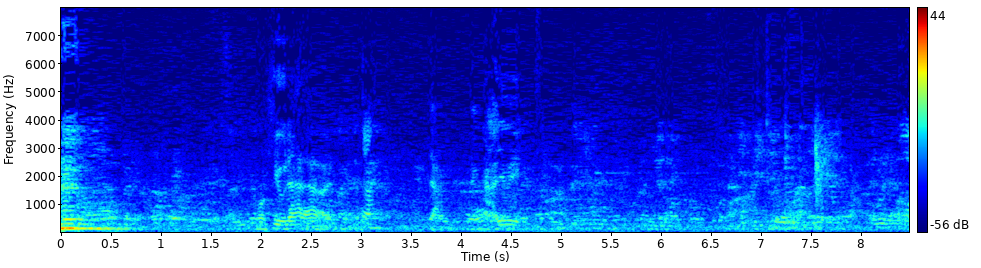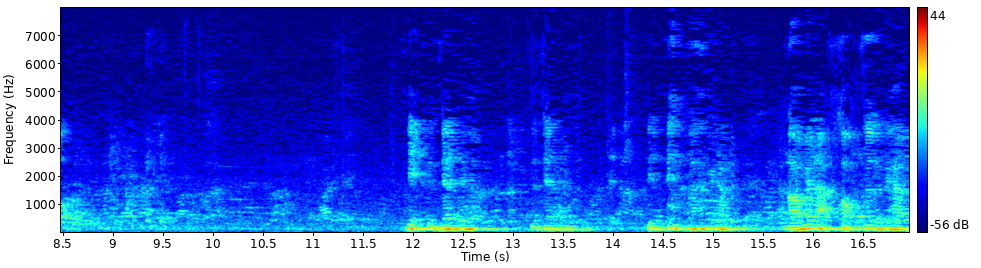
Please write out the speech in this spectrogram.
หนึ่ง พอคิวได้แล้วเหรอยังยังหาอยู่อีก พี่ตื่นเต้นไหมครับตื่นเต้นไหมตื่นเต้นมากครับ นอนไม่หลับสองคืนนะครับ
